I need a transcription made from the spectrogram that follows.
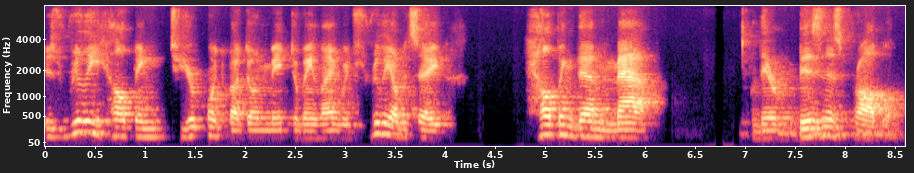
is really helping, to your point about domain, domain language, really, I would say, helping them map their business problem.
